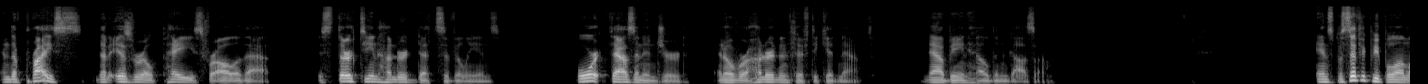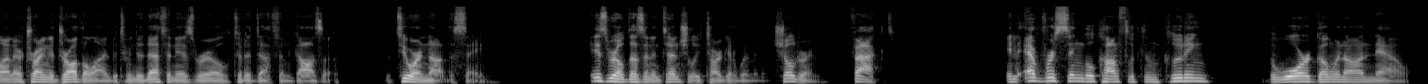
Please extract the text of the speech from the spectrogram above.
And the price that Israel pays for all of that is 1,300 dead civilians, 4,000 injured, and over 150 kidnapped, now being held in Gaza. And specific people online are trying to draw the line between the death in Israel to the death in Gaza. The two are not the same. Israel doesn't intentionally target women and children. In fact, in every single conflict, including the war going on now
